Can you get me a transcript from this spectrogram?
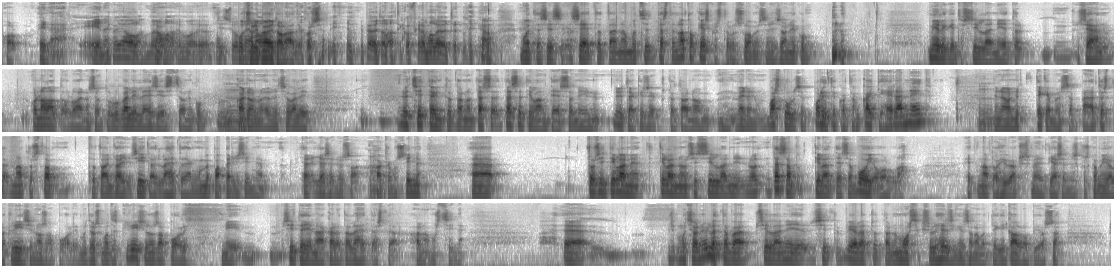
enää. Ei näköjään olla. Me no. ollaan, siis Mutta se oli pöytälaatikossa. niin, pöytälaatikko-firma löytyi. Joo, mutta siis se, tota, no, mutta se, tästä NATO-keskustelussa Suomessa, niin se on niin mielenkiintoista sillä niin, että sehän on aaltoilu aina, se on tullut välille esiin ja sitten se on niin mm. kadonnut ja nyt se väli. Nyt sitten tota, no, tässä, tässä tilanteessa, niin nyt se, tota, no, meidän vastuulliset poliitikot on kaikki heränneet, mm. ja ne on nyt tekemässä päätöstä Natosta, tota, tai siitä, että lähetetäänkö me paperi sinne, jäsenyyshakemus mm. sinne. Ää, tosi tilanne, tilanne on siis sillä, niin no, tässä tilanteessa voi olla, että NATO hyväksyisi meidät jäseneksi, koska me ei olla kriisin osapuoli. Mutta jos me oltaisiin kriisin osapuoli, niin sitten ei enää kannata lähettää sitä anomusta sinne. Mutta se on yllättävää sillä niin, sitten vielä, tota, no oli Helsingin Sanomat teki Gallupi, jossa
